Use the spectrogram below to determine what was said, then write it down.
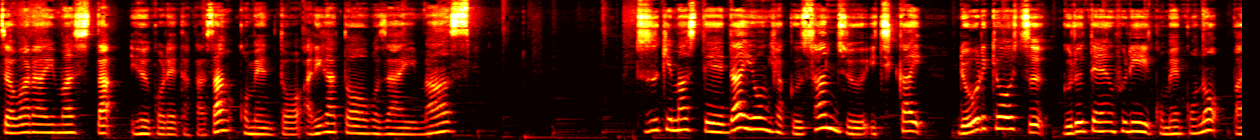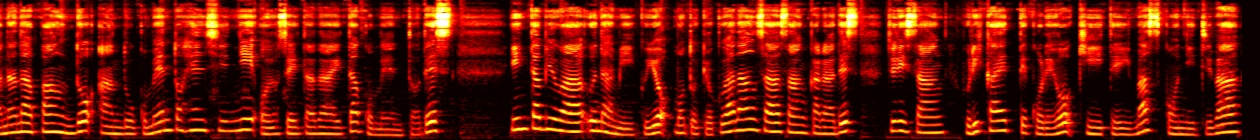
ちゃ笑いました。ゆうこれたかさんコメントありがとうございます。続きまして第431回。料理教室グルテンフリー米粉のバナナパウンドコメント返信にお寄せいただいたコメントです。インタビュアーうなみいくよ元局アナウンサーさんからです。樹里さん、振り返ってこれを聞いています。こんにちは。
